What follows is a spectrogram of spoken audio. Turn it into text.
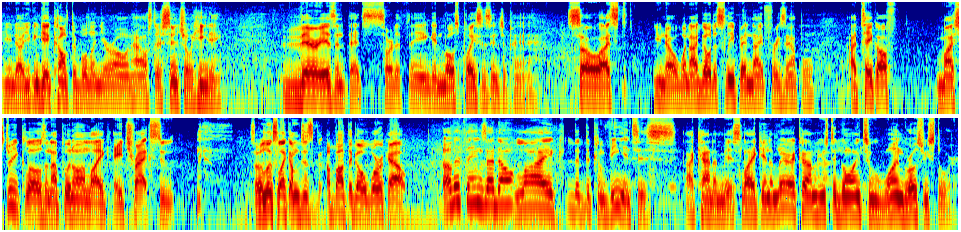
you know, you can get comfortable in your own house. There's central heating. There isn't that sort of thing in most places in Japan. So I, you know, when I go to sleep at night, for example, I take off my street clothes and I put on like a tracksuit. so it looks like I'm just about to go work out. Other things I don't like, the, the conveniences I kind of miss. Like in America, I'm used to going to one grocery store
